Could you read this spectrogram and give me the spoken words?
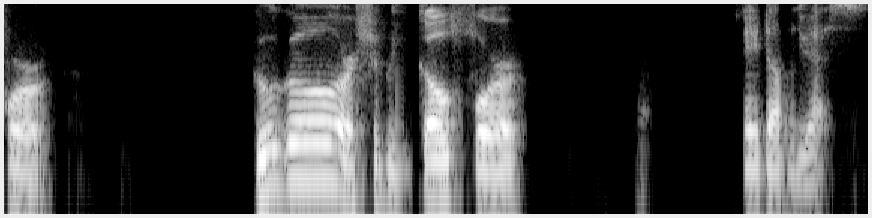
for Google or should we go for AWS?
